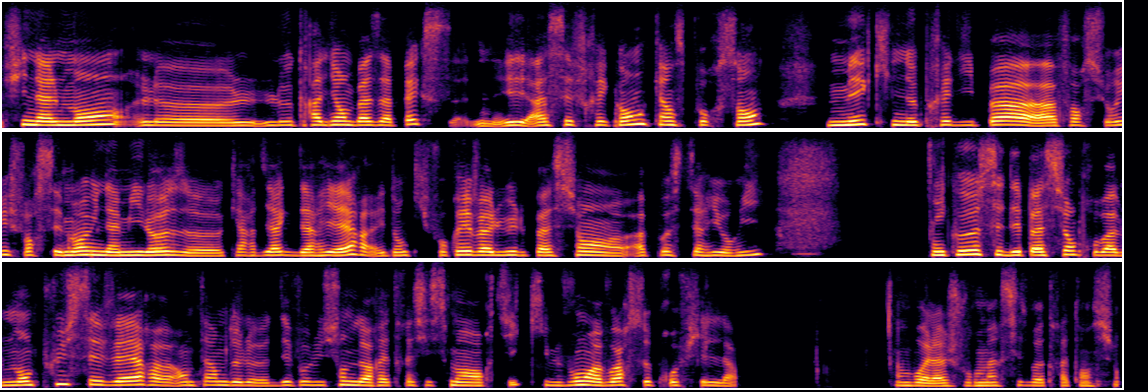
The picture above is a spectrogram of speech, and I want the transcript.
finalement, le, gradient bas-apex est assez fréquent, 15%, mais qui ne prédit pas, a fortiori, forcément une amylose cardiaque derrière. Et donc, il faut réévaluer le patient a posteriori et que c'est des patients probablement plus sévères en termes d'évolution de, de leur rétrécissement aortique qui vont avoir ce profil-là. Voilà, je vous remercie de votre attention.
